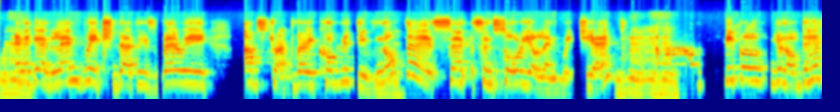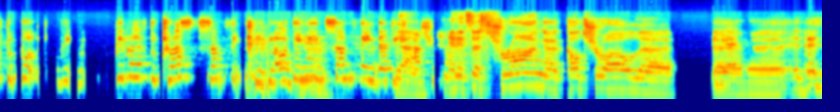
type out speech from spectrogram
mm-hmm. and again, language that is very abstract, very cognitive, mm-hmm. not a sen- sensorial language. Yeah, mm-hmm, mm-hmm. Um, people, you know, they have to put. We, people have to trust something. you know, they need something that is yeah. rational. And it's a strong uh, cultural. Uh, yeah. Uh,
